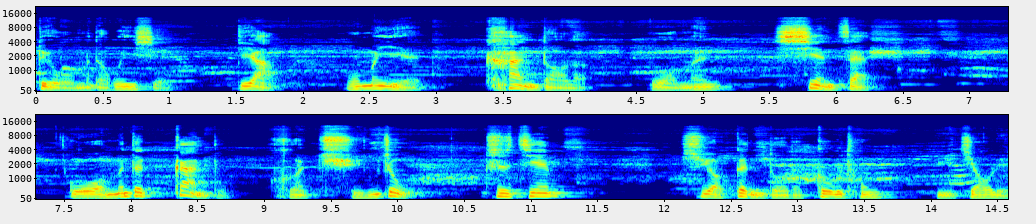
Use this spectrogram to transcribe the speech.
对我们的威胁，第二，我们也看到了我们现在我们的干部和群众之间需要更多的沟通与交流。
